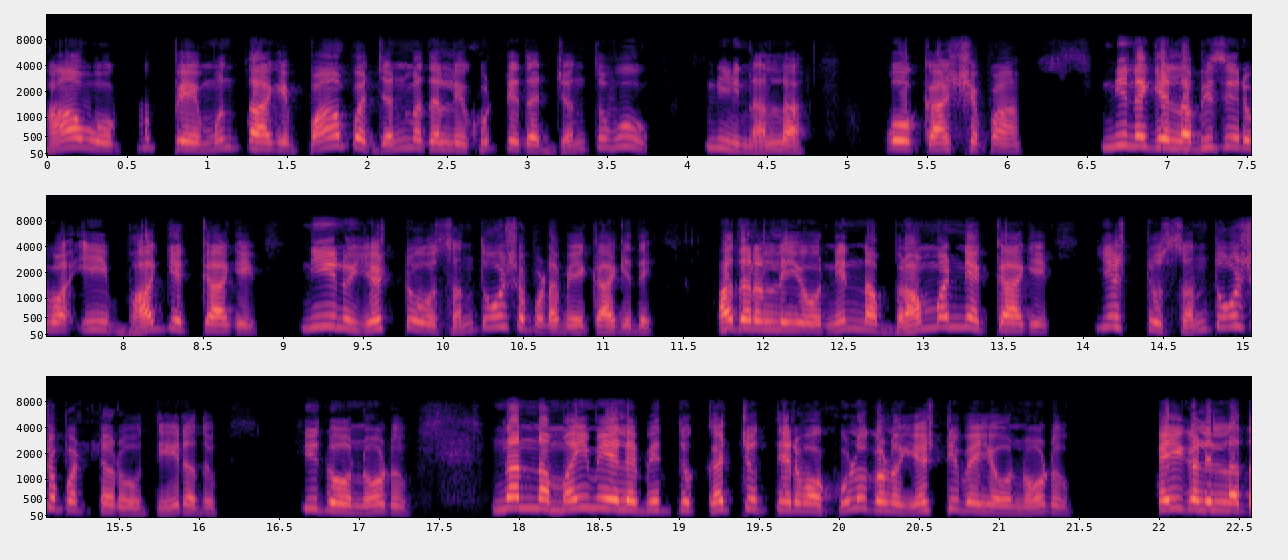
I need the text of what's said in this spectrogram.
ಹಾವು, ಕಪ್ಪೆ ಮುಂತಾಗಿ ಪಾಪ ಜನ್ಮದಲ್ಲಿ ಹುಟ್ಟಿದ ಜಂತುವು ನೀನಲ್ಲ. ಓ ಕಾಶ್ಯಪ, ನಿನಗೆ ಲಭಿಸಿರುವ ಈ ಭಾಗ್ಯಕ್ಕಾಗಿ ನೀನು ಎಷ್ಟು ಸಂತೋಷ ಪಡಬೇಕಾಗಿದೆ ಅದರಲ್ಲಿಯೂ ನಿನ್ನ ಬ್ರಾಹ್ಮಣ್ಯಕ್ಕಾಗಿ ಎಷ್ಟು ಸಂತೋಷಪಟ್ಟರೂ ತೀರದು. ಇದೋ ನೋಡು ನನ್ನ ಮೈ ಮೇಲೆ ಬಿದ್ದು ಕಚ್ಚುತ್ತಿರುವ ಹುಳುಗಳು ಎಷ್ಟಿವೆಯೋ ನೋಡು. ಕೈಗಳಿಲ್ಲದ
